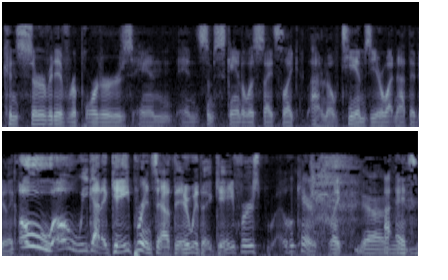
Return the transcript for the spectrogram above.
conservative reporters and and some scandalous sites like I don't know TMZ or whatnot. They'd be like, "Oh, oh, we got a gay prince out there with a gay first. Who cares? Like, Yeah. I- it's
